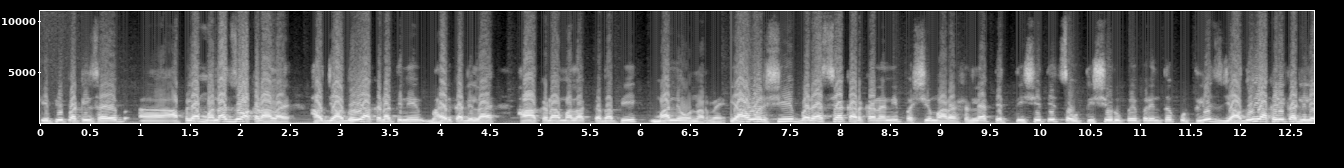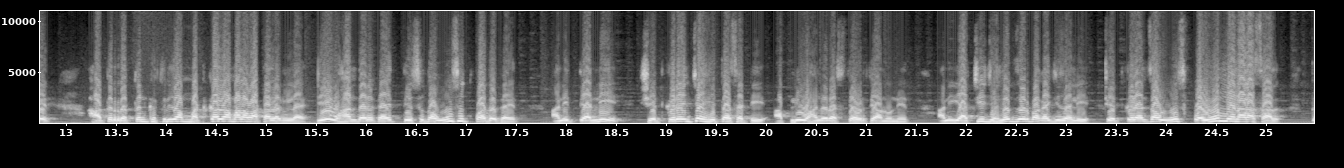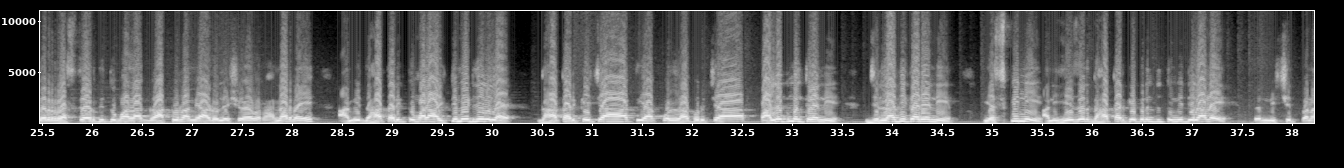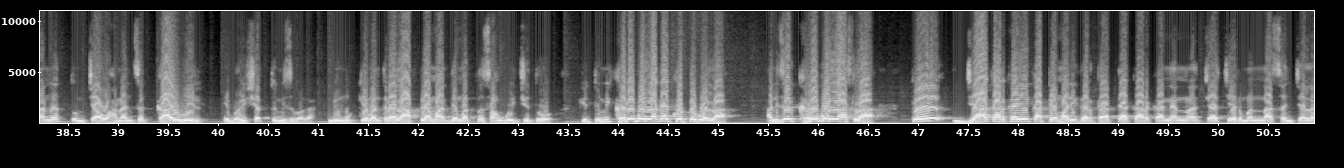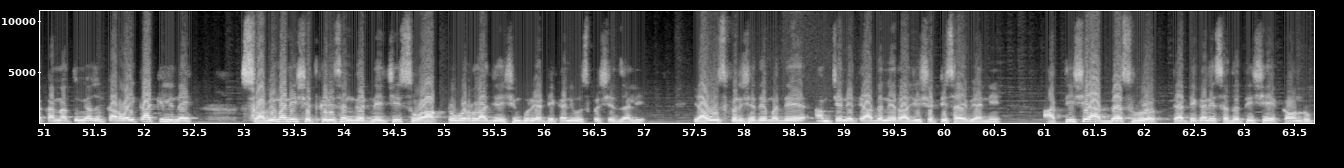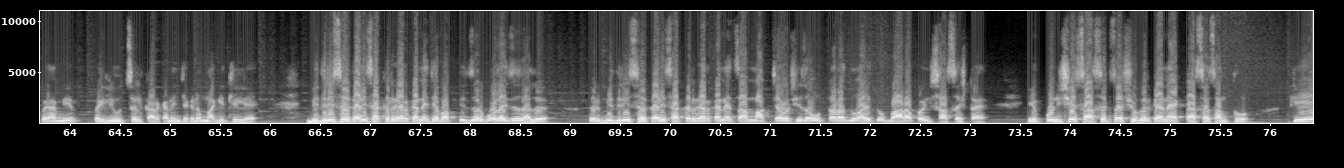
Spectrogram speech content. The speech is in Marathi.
के पी पाटील साहेब आपल्या मनात जो आकडा आलाय हा जादुई आकडा तिने बाहेर काढलेला आहे हा आकडा मला कदापि मान्य होणार नाही. यावर्षी बऱ्याचशा कारखान्यांनी पश्चिम महाराष्ट्रातल्या तेहतीसशे ते चौतीसशे रुपयेपर्यंत कुठलेच जादुई आकडे काढलेले आहेत. हा तर रतन खत्रीचा मटकाच आम्हाला वाटायला लागलेला आहे. जे वाहनधारक आहेत ते सुद्धा ऊस उत्पादक आहेत. आणि त्यांनी शेतकऱ्यांच्या हितासाठी आपली वाहनं रस्त्यावरती आणून येत आणि याची झलक जर बघायची झाली शेतकऱ्यांचा ऊस पळवून नेणार असाल तर रस्त्यावरती तुम्हाला गाठून आम्ही अडवल्याशिवाय राहणार नाही. आम्ही दहा तारीख तुम्हाला अल्टिमेट दिलेला आहे. दहा तारखेच्या आत या कोल्हापूरच्या पालकमंत्र्यांनी जिल्हाधिकाऱ्यांनी एसपीनी आणि हे जर दहा तारखेपर्यंत तुम्ही दिला नाही तर निश्चितपणानं तुमच्या वाहनांचं काय होईल हे भविष्यात तुम्हीच बघा. मी मुख्यमंत्र्याला आपल्या माध्यमातून सांगू इच्छितो की तुम्ही खरं बोलला काय खोटं बोलला? आणि जर खरं बोलला असला तर ज्या कारखाने काट्यामारी करतात त्या कारखान्यांच्या चेअरमनना संचालकांना तुम्ही अजून कारवाई का केली नाही? स्वाभिमानी शेतकरी संघटनेची सोळा ऑक्टोबरला जयशिंगपूर या ठिकाणी ऊस परिषद झाली. या ऊस परिषदेमध्ये आमचे नेते आदरणीय राजू शेट्टी साहेब यांनी अतिशय अभ्यासपूर्वक त्या ठिकाणी सदतीसशे एकावन्न रुपये आम्ही पहिली उचल कारखान्यांच्याकडे मागितलेली आहे. बिद्री सहकारी साखर कारखान्याच्या बाबतीत जर बोलायचं झालं तर बिद्री सहकारी साखर कारखान्याचा मागच्या वर्षीचा उतारा जो आहे तो बारा पॉईंट सहासष्ट आहे. एकोणीसशे सहासष्टचा शुगर कॅन ऍक्ट असा सांगतो की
